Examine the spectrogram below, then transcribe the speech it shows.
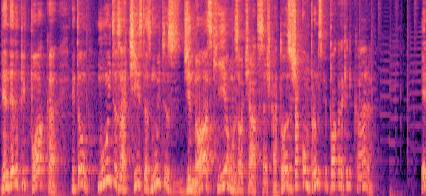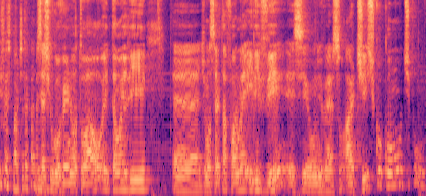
vendendo pipoca. Então, muitos artistas, muitos de nós que íamos ao Teatro Sérgio Cardoso já compramos pipoca daquele cara. Ele faz parte da cadeia. Você acha que o governo atual, então, ele é, de uma certa forma, ele vê esse universo artístico como, tipo,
